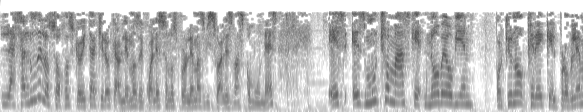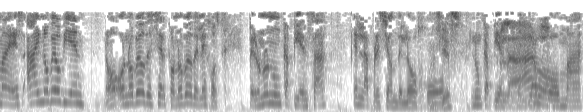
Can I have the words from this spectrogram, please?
la salud de los ojos, que ahorita quiero que hablemos de cuáles son los problemas visuales más comunes, es, es mucho más que no veo bien, porque uno cree que el problema es, ay, no veo bien, ¿no? O no veo de cerca, o no veo de lejos, pero uno nunca piensa en la presión del ojo, Así es. nunca piensas en glaucoma,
